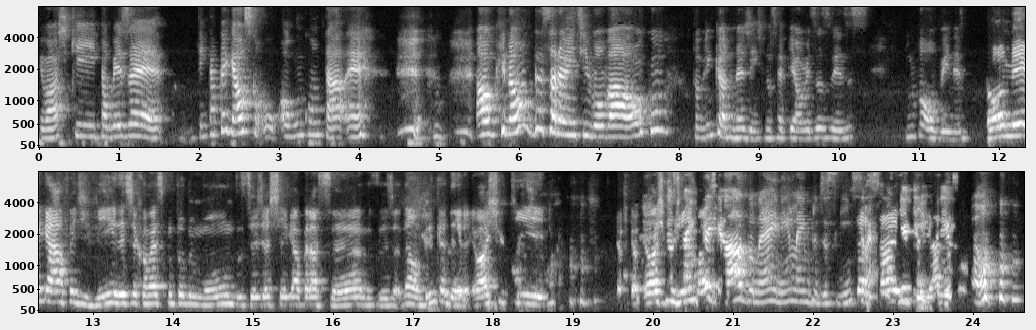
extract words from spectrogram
eu acho que talvez é tentar pegar os, algum contato, é, algo que não necessariamente envolva álcool. Tô brincando, né, gente? Nos happy hours, às vezes envolvem, né? Tome garrafa de vinho, você já conversa com todo mundo, você já chega abraçando, você já... Não, brincadeira. Eu acho que. Eu, eu acho que o jeito empregado, mais... né? E nem lembro do seguinte. Será que eu empregado,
